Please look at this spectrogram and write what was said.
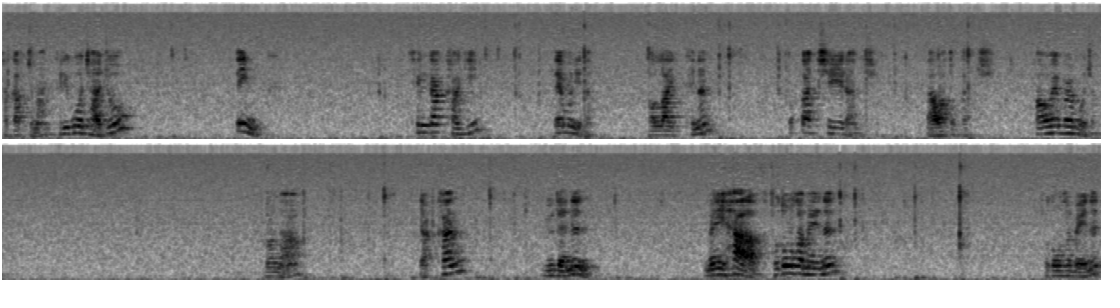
가깝지만 그리고 자주 think 생각하기 때문이다. alike는 똑같이라는 뜻이에요. 나와 똑같이. however 뭐죠? 그러나 약한 유대는 may have 조동사 may는 조동사 may는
